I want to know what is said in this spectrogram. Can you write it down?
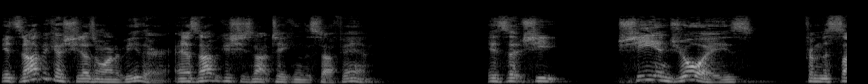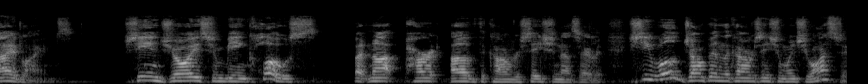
It's not because she doesn't want to be there, and it's not because she's not taking the stuff in. It's that she she enjoys from the sidelines. She enjoys from being close, but not part of the conversation necessarily. She will jump in the conversation when she wants to,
